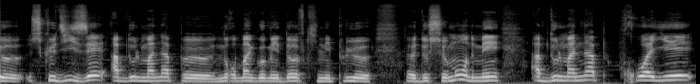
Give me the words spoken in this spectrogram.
euh, que disait Abdulmanap Nurmagomedov, qui n'est plus de ce monde. Mais Abdulmanap croyait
